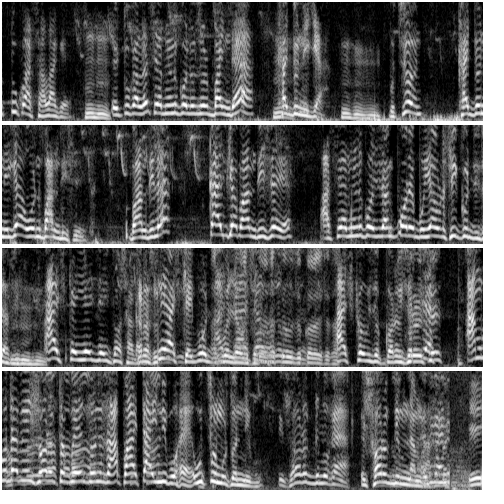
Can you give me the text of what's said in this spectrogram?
একটু কাটসা লাগে। একটু কালে চেয়ারম্যান কইলে যে। বাইন্দা খাদ্য নিগা বুঝছেন? খাদ্য নিগা ওন বান্ধিছে। বান্ধিলে কালকে বান্ধিছে। আর চেয়ারম্যান কইছে আমি পরে বইয়া ওটা ঠিক করে দিতেছি। আজকে এই যে দশাটা। নি আজকে বললে আজকে অভিযোগ করা হয়েছে আমগো দাবি এই সড়ক থাকবে যা পায় তাই নিব হ্যাঁ উত্তর মতন নিব। সড়ক দিব কা? এই সড়ক দিব না এই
